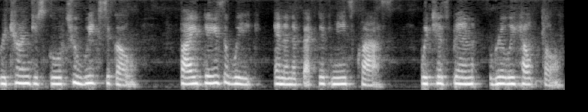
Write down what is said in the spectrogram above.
returned to school two weeks ago, five days a week in an affective needs class, which has been really helpful.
